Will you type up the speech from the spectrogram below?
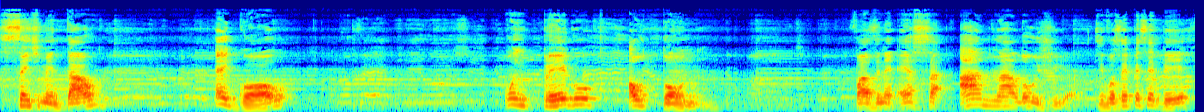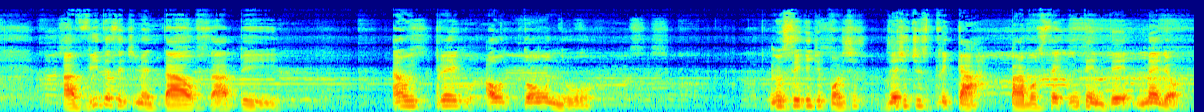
sentimental é igual um emprego autônomo. Fazendo essa analogia. Se você perceber, a vida sentimental, sabe, é um emprego autônomo. No seguinte ponto, deixa, deixa eu te explicar para você entender melhor.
